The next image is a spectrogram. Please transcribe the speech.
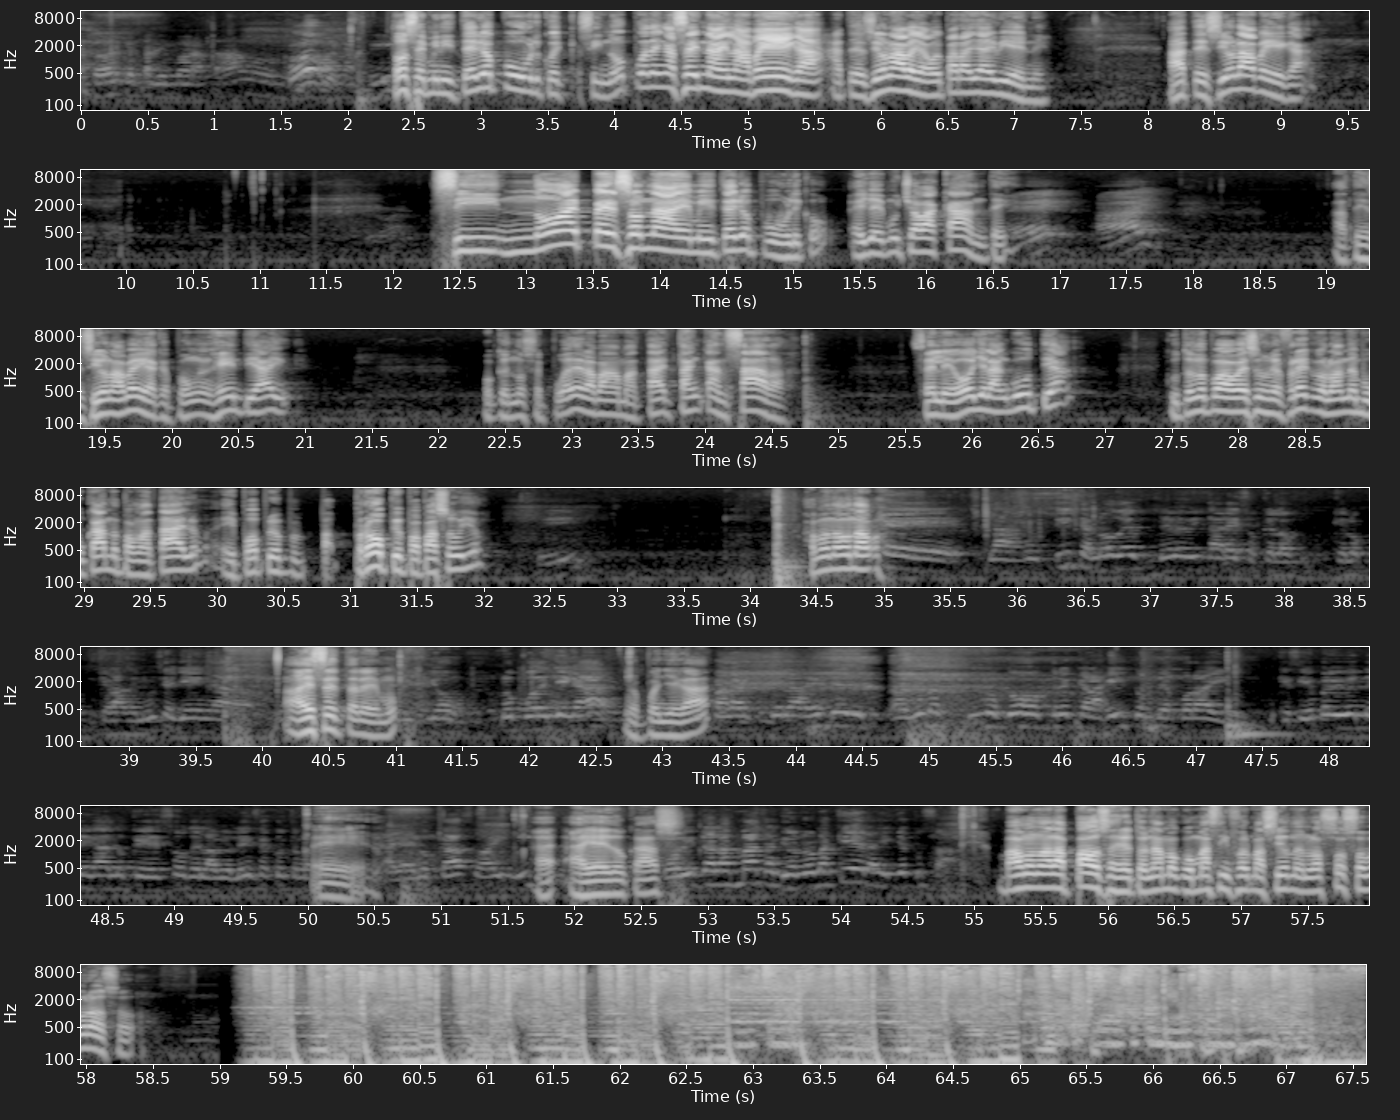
Entonces, el Ministerio Público, si no pueden hacer nada en La Vega, atención La Vega, voy para allá y viene. Atención La Vega. Si no hay personal en el Ministerio Público, ellos hay mucha vacante. Atención La Vega, que pongan gente ahí. Porque no se puede, la van a matar, están cansadas. Se le oye la angustia, que usted no puede verse un refresco, que lo anden buscando para matarlo, el propio, propio papá suyo. Vamos a una... La justicia no debe, evitar eso, que las denuncias lleguen a... A ese extremo. No pueden llegar. No pueden llegar. Para que la gente, algunos, unos dos o tres carajitos de por ahí, que siempre viven negando que eso de la violencia contra la eh. Ah, Ahí hay dos casos. Vámonos a la pausa y retornamos con más información de los zosobrosos.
